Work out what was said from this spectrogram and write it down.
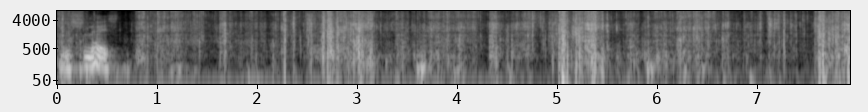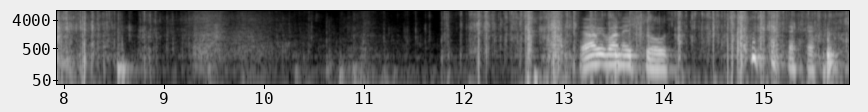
Nicht schlecht. Ja, wir waren echt close.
